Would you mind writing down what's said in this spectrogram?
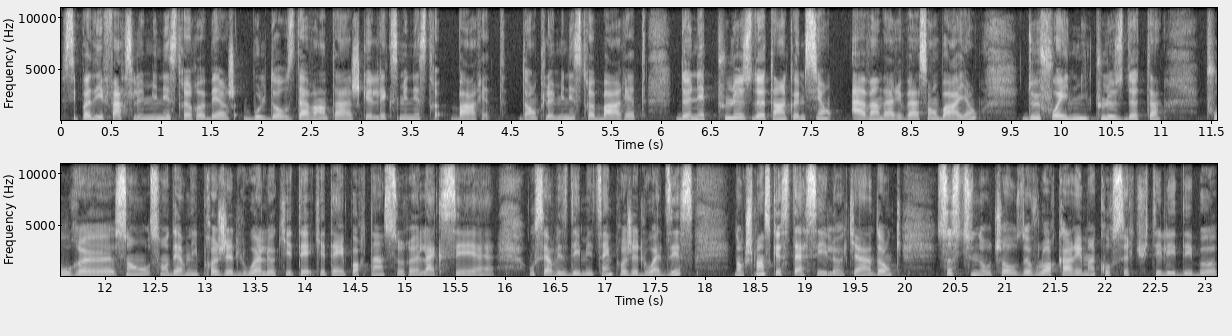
c'est pas des farces. Le ministre Roberge bulldoze davantage que l'ex-ministre Barrett. Donc le ministre Barrett donnait plus de temps en commission avant d'arriver à son baillon, deux fois et demi plus de temps pour euh, son, dernier projet de loi là, qui, était, qui était important sur euh, l'accès au service des médecins, projet de loi 10. Donc, je pense que c'est assez éloquent. Donc, ça, c'est une autre chose, de vouloir carrément court-circuiter les débats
